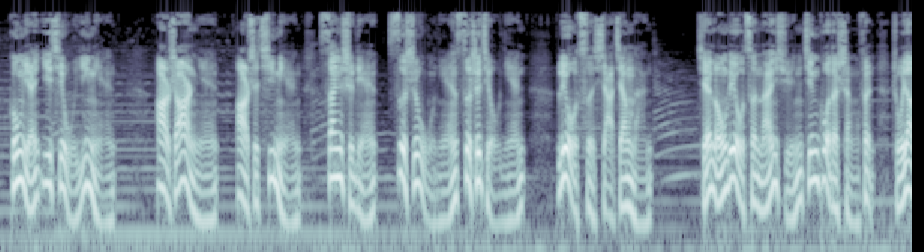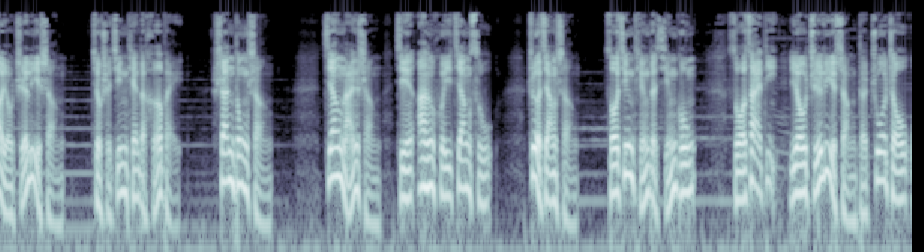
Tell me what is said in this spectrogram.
（公元一七五一年）、二十二年、二十七年、三十年、四十五年、四十九年六次下江南。乾隆六次南巡经过的省份，主要有直隶省。就是今天的河北、山东省、江南省（今安徽、江苏）、浙江省所经停的行宫，所在地有直隶省的涿州、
